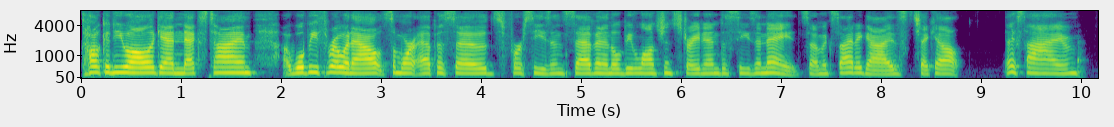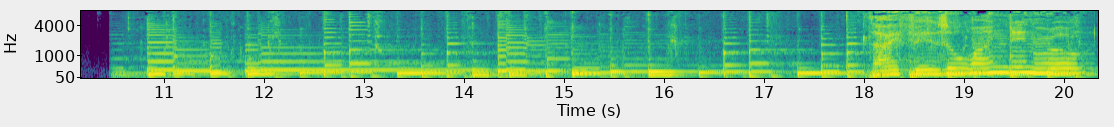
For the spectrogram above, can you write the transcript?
talking to you all again next time. Uh, we'll be throwing out some more episodes for season seven and they'll be launching straight into season eight. So I'm excited, guys. Check out next time. Life is a winding road.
